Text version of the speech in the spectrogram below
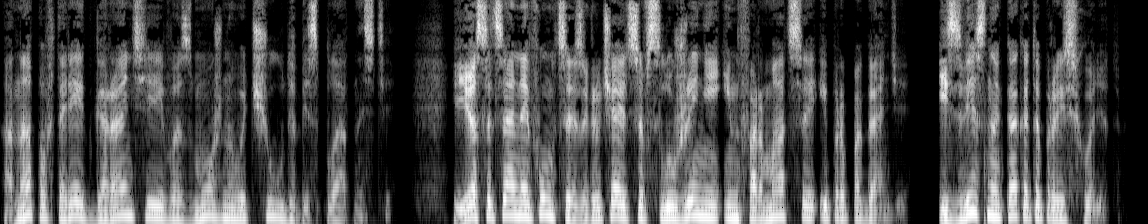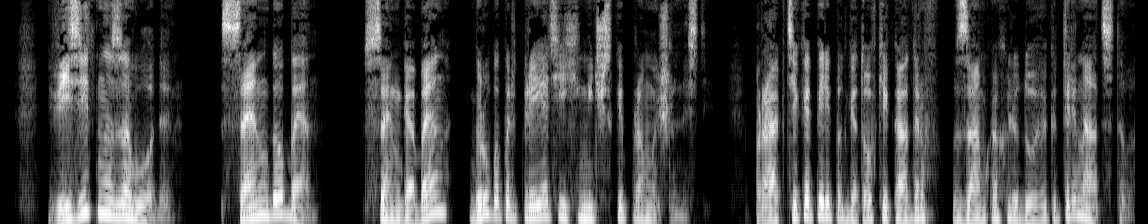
она повторяет гарантии возможного чуда бесплатности. Ее социальная функция заключается в служении информации и пропаганде. Известно, как это происходит. Визит на заводы. Сен-Гобен. Сен-Гобен – группа предприятий химической промышленности. Практика переподготовки кадров в замках Людовика XIII.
